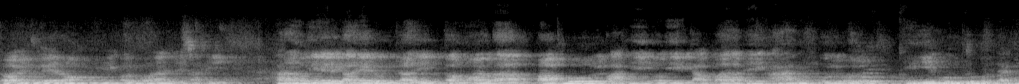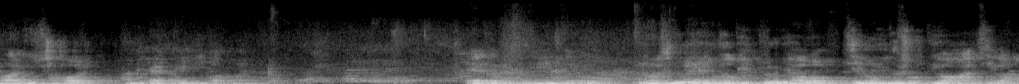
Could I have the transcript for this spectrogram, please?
জয় নূরের রং নিয়ে কল্পনার যে সাথী। হারানো দিনের গানের উন্দ্রালিক তন্ময়তা বা ফুল, পাখি, নদীর কাব্যালাপে কারানুষ ফুল হলো। এই কৌতূহল দেখাবার দুঃসাহস আমি দেখাইনি কখনো। এত কিছু নজরুলের মতো বিদ্রোহী হব সে অমিত শক্তিও আমার ছিল না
